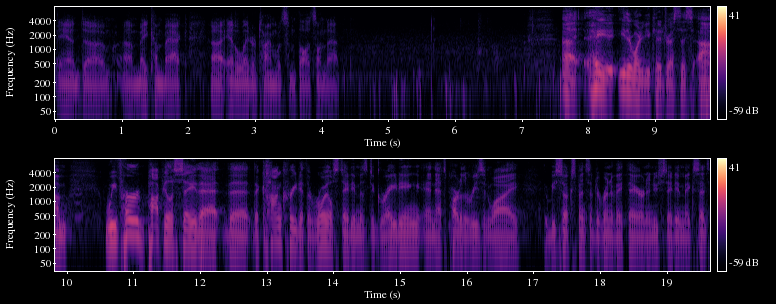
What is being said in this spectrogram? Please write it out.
and may come back at a later time with some thoughts on that. hey, either one of you could address this. Um, we've heard Populous say that the concrete at the Royal Stadium is degrading, and that's part of the reason why it would be so expensive to renovate there and a new stadium makes sense.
